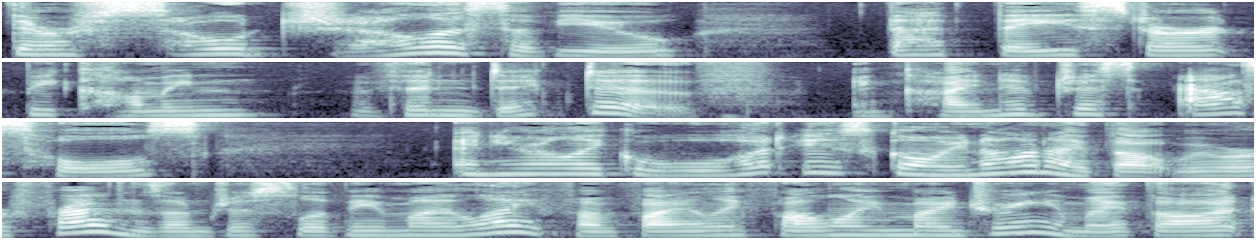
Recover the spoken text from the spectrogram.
they're so jealous of you that they start becoming vindictive and kind of just assholes. And you're like, what is going on? I thought we were friends. I'm just living my life. I'm finally following my dream. I thought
